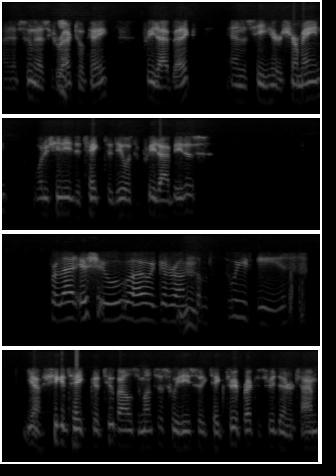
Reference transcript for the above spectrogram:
I assume that's correct. Okay, pre-diabetic. And let's see here, Charmaine, what does she need to take to deal with the pre-diabetes? For that issue, I would get her on Mhm. some Sweet Eze. Yeah, she could take uh, two bottles a month of Sweet Eze. So you take three at breakfast, three dinner time.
